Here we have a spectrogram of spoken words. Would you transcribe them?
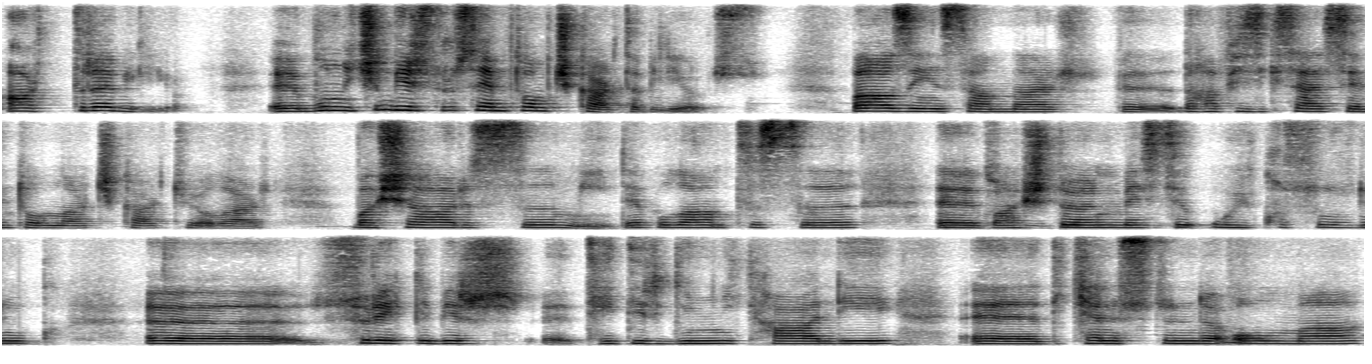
arttırabiliyor. E, bunun için bir sürü semptom çıkartabiliyoruz. Bazı insanlar e, daha fiziksel semptomlar çıkartıyorlar. Baş ağrısı, mide bulantısı, e, baş dönmesi, uykusuzluk, e, sürekli bir tedirginlik hali, diken üstünde olma,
